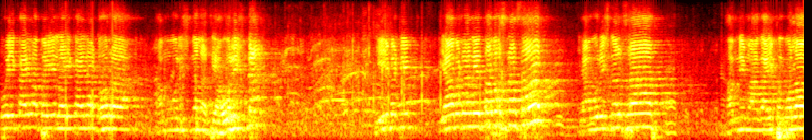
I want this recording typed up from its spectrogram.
तो ऐकायला बैल ऐकायला ढोर. आम ओरिजिनल ओरिजिनल ही बटी या बटा नेता बसना सर या ओरिजिनल सर हमने महंगाई पे बोला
